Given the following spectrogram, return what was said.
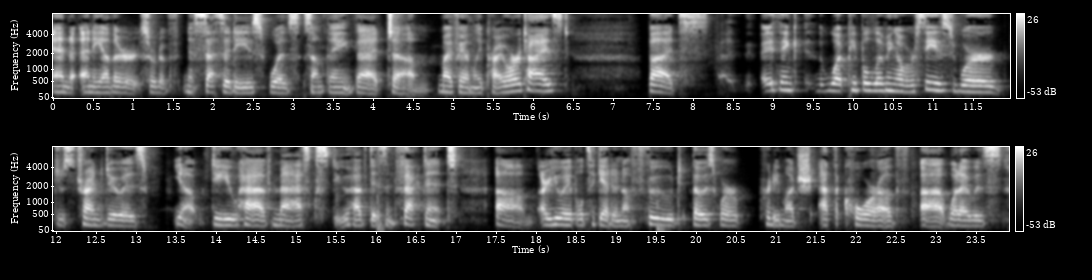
and any other sort of necessities was something that um, my family prioritized. But I think what people living overseas were just trying to do is, you know, do you have masks? Do you have disinfectant? Um, are you able to get enough food? Those were pretty much at the core of uh, what I was,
